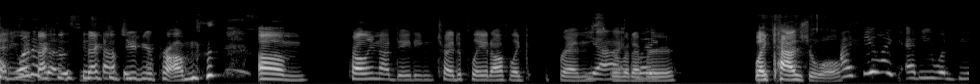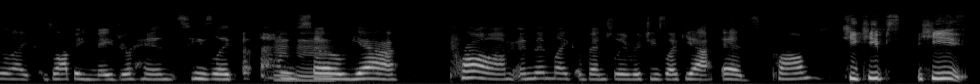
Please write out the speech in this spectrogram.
anyway, One of back to back to junior prom. um, probably not dating. Try to play it off like friends Yeah, or whatever, like, casual. I feel like Eddie would be like dropping major hints. He's like, Mhm. so yeah, prom, and then like eventually Richie's like, yeah, Ed's prom. He keeps he.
